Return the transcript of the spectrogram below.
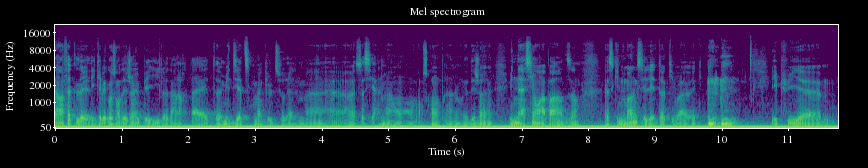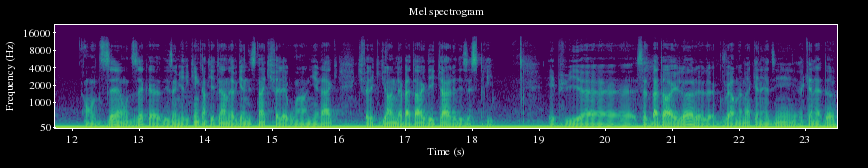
En fait, les Québécois sont déjà un pays dans leur tête, médiatiquement, culturellement, euh, socialement. On, se comprend. On est déjà une nation à part, disons. Euh, ce qui nous manque, c'est l'État qui va avec. Et puis... Euh, on disait, on disait que des Américains, quand ils étaient en Afghanistan, qu'il fallait, ou en Irak, qu'il fallait qu'ils gagnent la bataille des cœurs et des esprits. Et puis, euh, cette bataille-là, le, gouvernement canadien, le Canada,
